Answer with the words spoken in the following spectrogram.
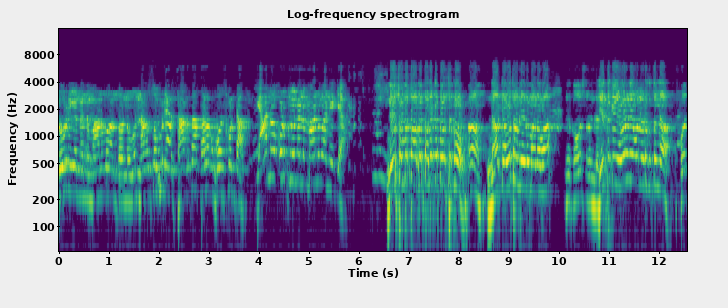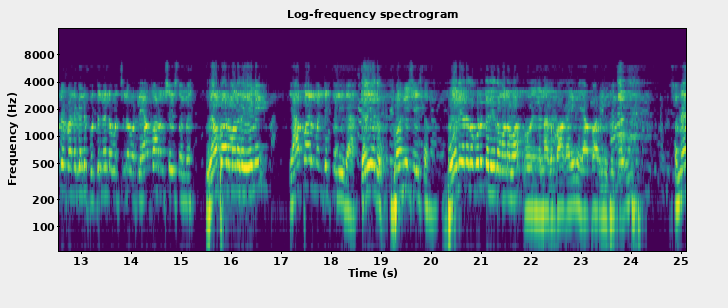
ఎవరయ్యా నన్ను మానవ అంటావు నువ్వు? నా సొమ్ము నేను తాకతా తలకు పోసుకుంటా. యానో కొడుకు నువ్వు నన్ను మానవ అనేక నీ సొమ్ము తాకు తలకి పోసుకో. నాకు అవసరం లేదు మానవా. నీకు అవసరం లేదు. ఎందుకు ఎవరిని ఏమని అడుగుతున్నా? పని కానీ పొద్దున్న వచ్చిన అట్లా వ్యాపారం చేస్తామే. వ్యాపారం అనగా ఏమి? వ్యాపారం అంటే తెలియదా తెలియదు. బోనీ చేస్తాను బోని అనగా కూడా తెలియదు మానవా. ఓ ఇంక నాకు బాగా అయిన వ్యాపారం సమయ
